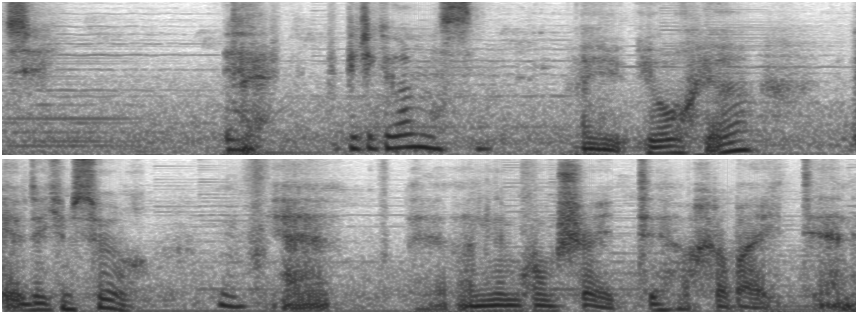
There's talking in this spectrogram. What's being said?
Şey, e, Ne? biri görmesin. Ay, yok ya. Evde kimse yok. Yani e, annem komşuya gitti. Akrabaya gitti yani.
